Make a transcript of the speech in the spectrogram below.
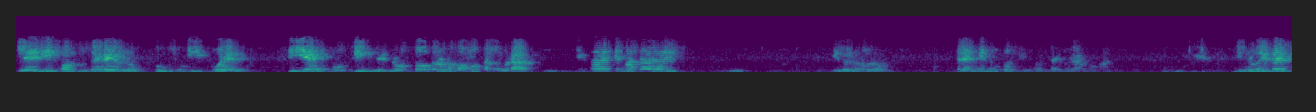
Le dijo a su cerebro, tú sí puedes, sí es posible, nosotros lo vamos a lograr. ¿Quién sabe qué más habrá dicho? Y lo logró. Tres minutos y 59 comandos. Y tú dices,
